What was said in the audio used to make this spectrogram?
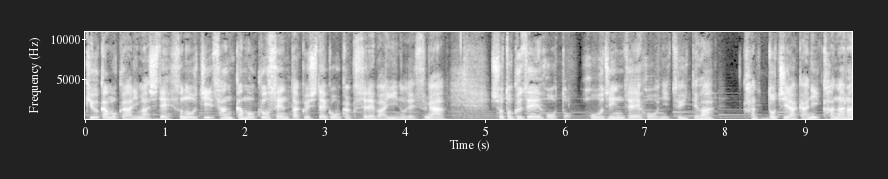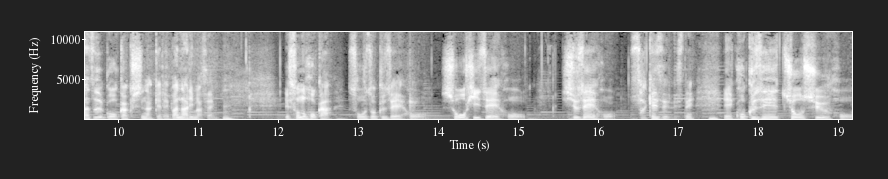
9科目ありましてそのうち3科目を選択して合格すればいいのですが所得税法と法人税法についてはどちらかに必ず合格しなければなりません。うん、その他相続税法消費税法酒税法酒税ですね、え国税徴収法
